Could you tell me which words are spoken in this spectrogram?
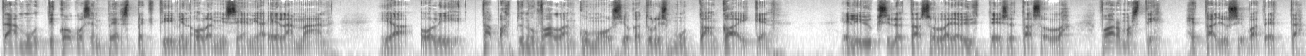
tämä muutti koko sen perspektiivin olemiseen ja elämään – ja oli tapahtunut vallankumous, joka tulisi muuttaa kaiken. Eli yksilötasolla ja yhteisötasolla varmasti he tajusivat, että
